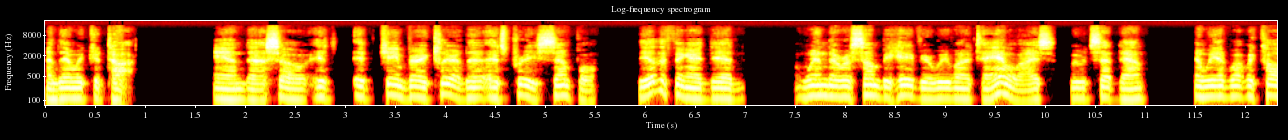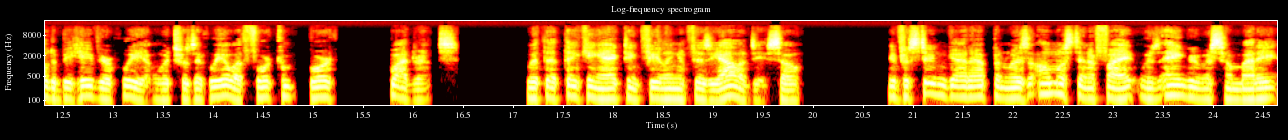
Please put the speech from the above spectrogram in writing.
and then we could talk. And uh, so it it came very clear that it's pretty simple. The other thing I did when there was some behavior we wanted to analyze, we would sit down and we had what we called a behavior wheel, which was a wheel with four four quadrants with the thinking, acting, feeling, and physiology. So if a student got up and was almost in a fight, was angry with somebody,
